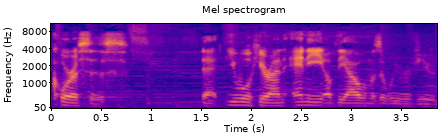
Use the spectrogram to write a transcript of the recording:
choruses that you will hear on any of the albums that we reviewed.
